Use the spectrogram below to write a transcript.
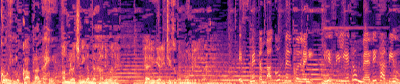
कोई मुकाबला नहीं। हम रजनीगंधा खाने वाले हैरी गहरी चीज़ों को मुँह नहीं लगाते। इसमें तंबाकू बिल्कुल नहीं इसीलिए तो मैं भी खाती हूँ।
